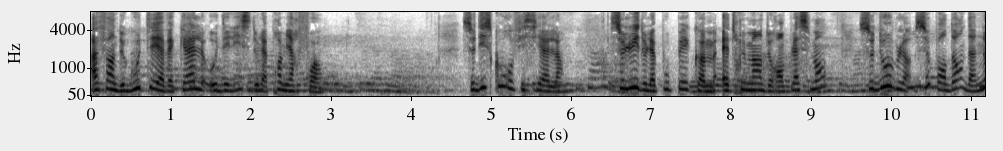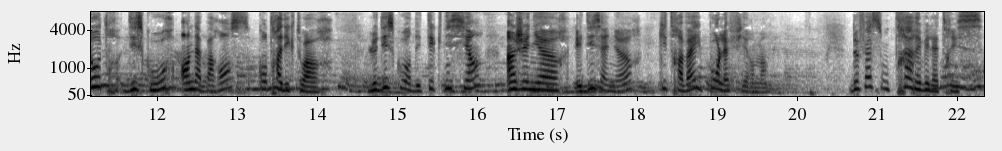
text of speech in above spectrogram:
afin de goûter avec elle aux délices de la première fois. Ce discours officiel, celui de la poupée comme être humain de remplacement, se double cependant d'un autre discours en apparence contradictoire, le discours des techniciens, ingénieurs et designers qui travaillent pour la firme. De façon très révélatrice,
